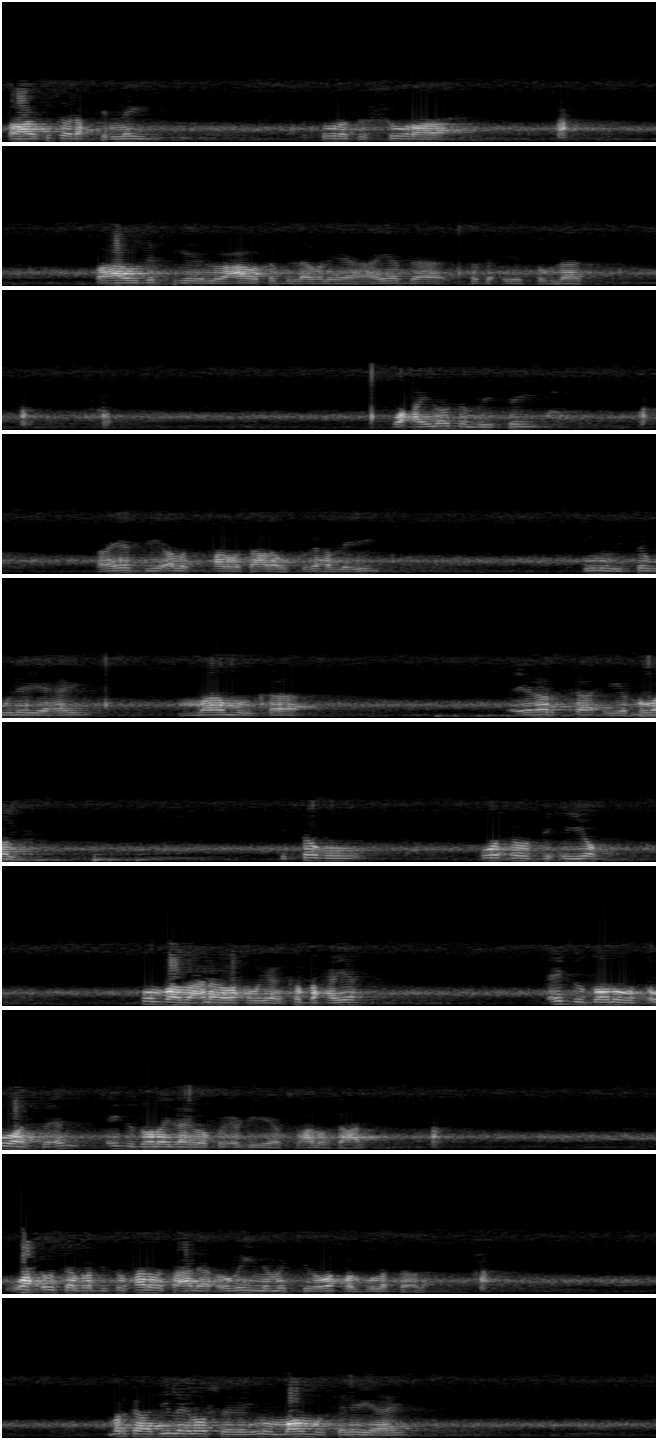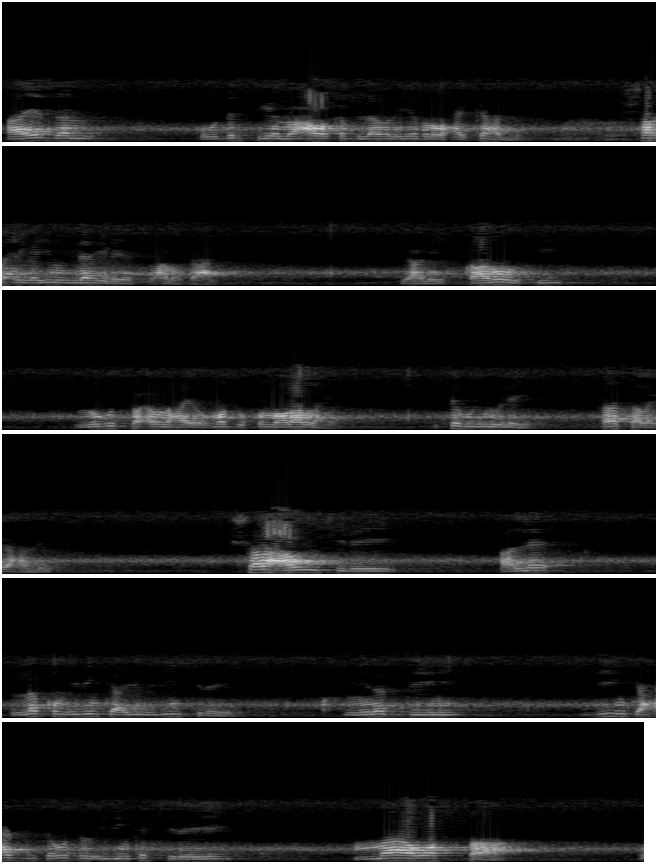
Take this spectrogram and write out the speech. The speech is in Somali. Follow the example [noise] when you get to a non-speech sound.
طبعا كسو لحتني سورة الشورى وعاو درسي أنه عاو تبلا ونيا آيادة صدحية الصبنات وحينو دنبيسي aayaddii alla subxaana watacaala uu kaga hadlayay inuu isagu leeyahay maamulka cirarka iyo dhulalka. Isagu wuxuu bixiyo. Unbaa macnaha waxa weeyaan ka baxaya. Ciddu doonu wax u waasicin ciddu doona ilahay waa ku cidhiyaya subxaana watacaala wax uusan rabbi subxaana watacaala ogeynna ma jiro wax walbuu la socda marka haddii laynoo sheegay inuu maamulka leeyahay aayaddan uu darsigeenu cawa ka bilaabanayo iyaduna waxay ka hadlay sharciga inuu ilaahay leeyahay subxana watacaala yani qaanuunkii lagu socon lahay o ummaddu ku noolaan lahay isagu inuu leeyahay. Taasaa laga hadlay. Sharaca wuu jideeyey alle lakum idinka ayuu idin jideeyey min addiini diinka xaggiisa wuxuu idinka jideeyey maa wasaa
